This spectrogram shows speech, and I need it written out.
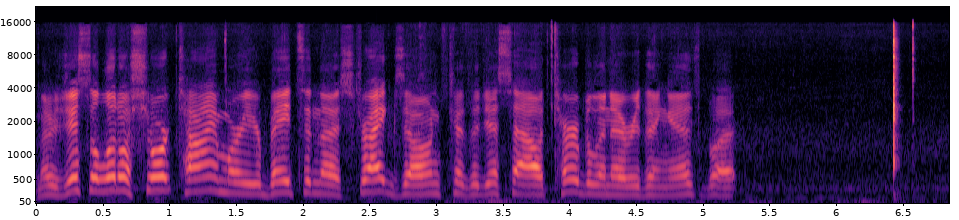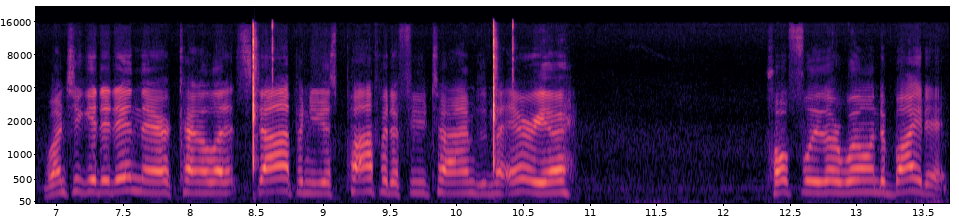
There's just a little short time where your bait's in the strike zone because of just how turbulent everything is, but once you get it in there, kind of let it stop and you just pop it a few times in the area, hopefully they're willing to bite it.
